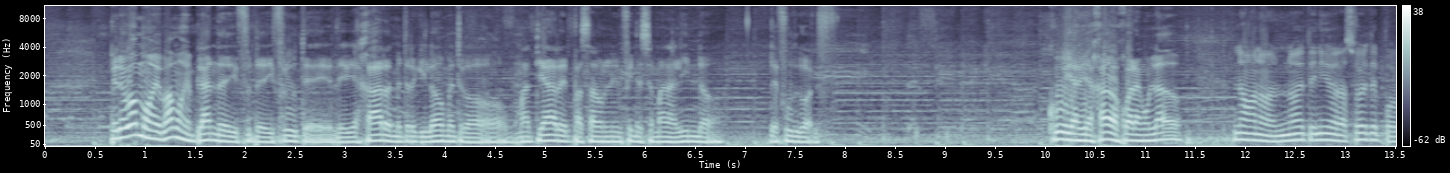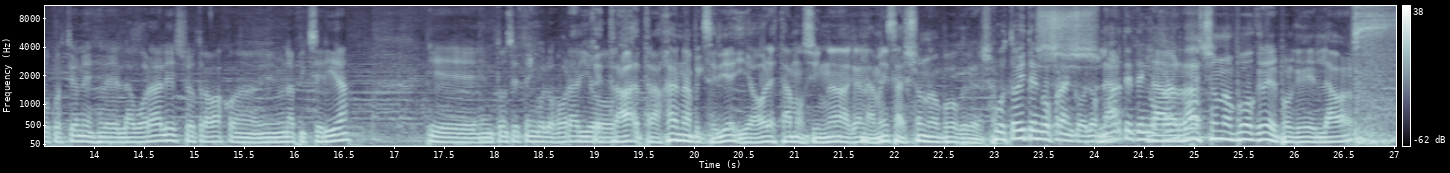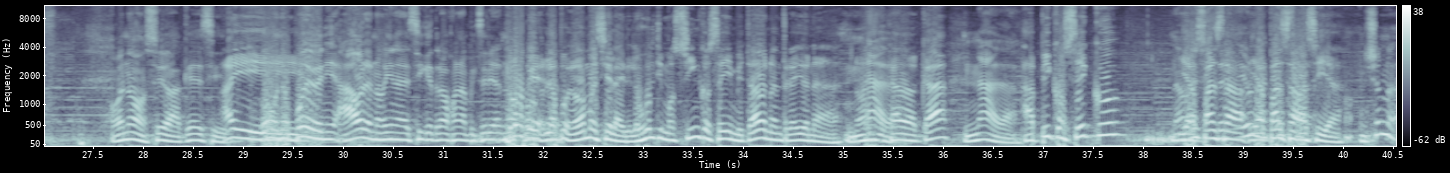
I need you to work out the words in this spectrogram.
Pero vamos, eh, vamos en plan de, disfrute, de, de viajar, de meter kilómetros, matear, pasar un fin de semana lindo de fútbol. Cuy, ¿has viajado a jugar a algún lado? No, no, no he tenido la suerte por cuestiones eh, laborales. Yo trabajo en una pizzería, eh, entonces tengo los horarios. Tra- trabajar en una pizzería y ahora estamos sin nada acá en la mesa, yo no lo puedo creer. yo. Justo hoy tengo Franco, los la, martes tengo La Franco. verdad, yo no puedo creer porque la. ¿O no, Seba? ¿Qué decís? ¿Cómo no puede venir? Ahora nos viene a decir que trabaja en una pizzería. No, lo, vamos a decir al aire. Los últimos 5 o 6 invitados no han traído nada. Nos han dejado acá Nada. a pico seco No, y a panza, y a panza cosa- vacía. Yo no,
